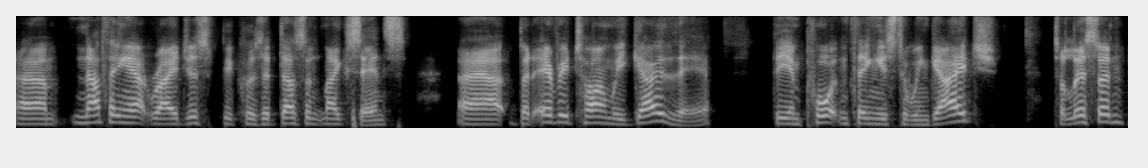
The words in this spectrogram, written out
um, nothing outrageous because it doesn't make sense. Uh, but every time we go there, the important thing is to engage, to listen,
